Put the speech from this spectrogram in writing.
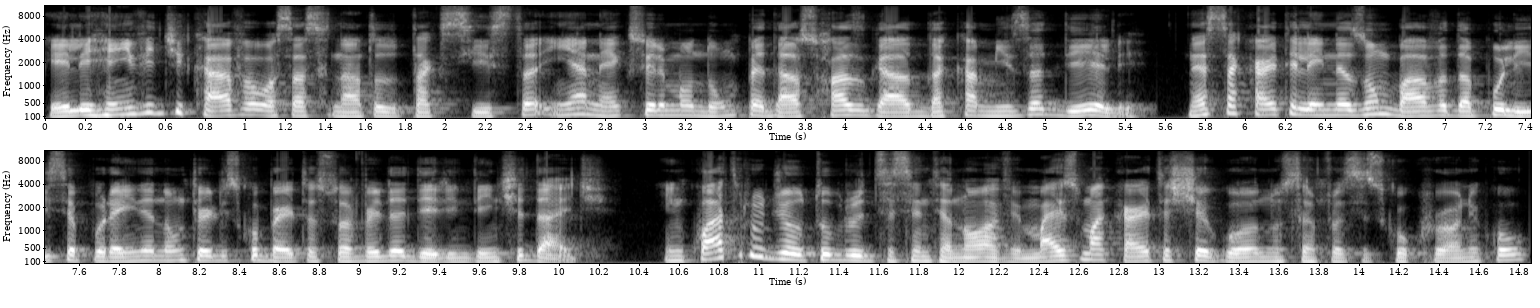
Ele reivindicava o assassinato do taxista e em anexo ele mandou um pedaço rasgado da camisa dele. Nessa carta ele ainda zombava da polícia por ainda não ter descoberto a sua verdadeira identidade. Em 4 de outubro de 69, mais uma carta chegou no San Francisco Chronicle.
